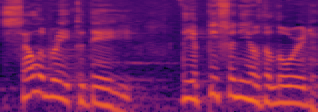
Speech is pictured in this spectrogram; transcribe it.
celebrate today the Epiphany of the Lord,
